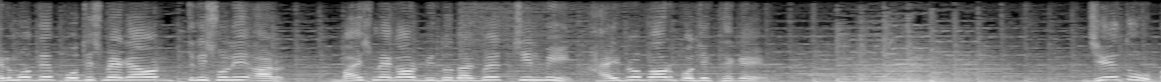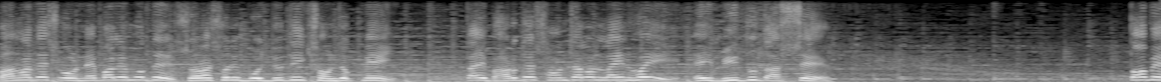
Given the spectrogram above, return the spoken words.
এর মধ্যে পঁচিশ মেগাওয়াট ত্রিশলি আর বাইশ মেগাওয়াট বিদ্যুৎ আসবে চিলমি হাইড্রো পাওয়ার প্রজেক্ট থেকে। যেহেতু বাংলাদেশ ও নেপালের মধ্যে সরাসরি বৈদ্যুতিক সংযোগ নেই, তাই ভারতের সঞ্চালন লাইন হয়েই এই বিদ্যুৎ আসছে। তবে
